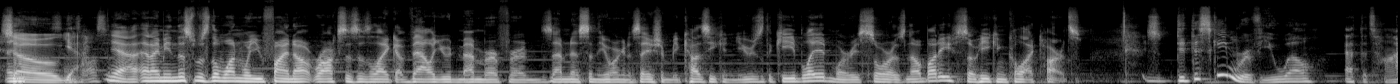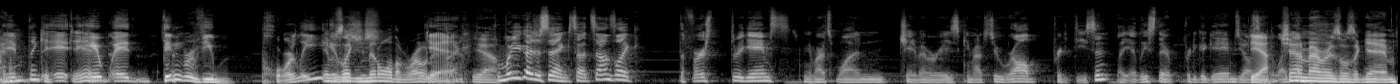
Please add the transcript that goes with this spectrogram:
So Sounds yeah, awesome. Yeah, and I mean, this was the one where you find out Roxas is like a valued member for Xemnas and the organization because he can use the Keyblade, where he's sore as nobody, so he can collect hearts. Did this game review well at the time? I don't think it, it, did. it, it didn't review poorly. It was, like just- middle of the road, yeah. I think. yeah. From what you guys are saying, so it sounds like the first three games, Kingdom Hearts 1, Chain of Memories, Kingdom Hearts 2, were all pretty decent. Like, at least they're pretty good games. You all Yeah. seem to like Channel them. Memories was a game.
